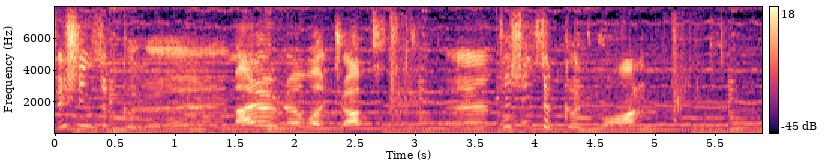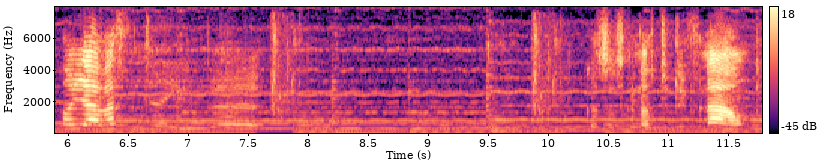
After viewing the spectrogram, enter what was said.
Fishing's a good. Um, I don't know what job to do. Um, fishing's a good one. Oh yeah, that's the day, but because it's gonna have to do for now.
